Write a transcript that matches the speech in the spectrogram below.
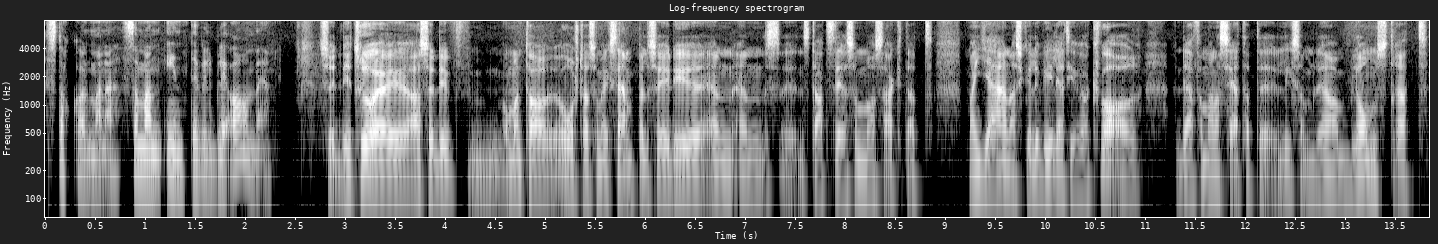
stockholmarna som man inte vill bli av med? Så det tror jag, alltså det, om man tar Årsta som exempel, så är det ju en, en, en stadsdel som har sagt att man gärna skulle vilja att vi var kvar. Därför man har sett att det, liksom, det har blomstrat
